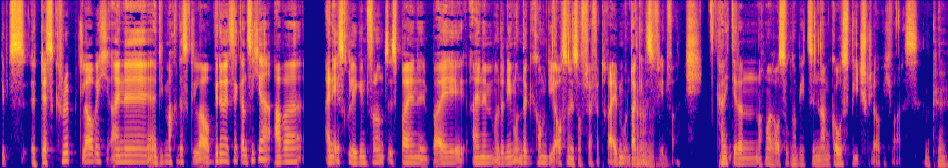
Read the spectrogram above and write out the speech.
Gibt es äh, Descript, glaube ich, eine, äh, die machen das, glaube bin mir jetzt nicht ganz sicher, aber eine Ex-Kollegin von uns ist bei, eine, bei einem Unternehmen untergekommen, die auch so eine Software vertreiben und da geht es ah. auf jeden Fall. Kann ich dir dann nochmal raussuchen, habe ich jetzt den Namen Go Speech, glaube ich, war das. Okay.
